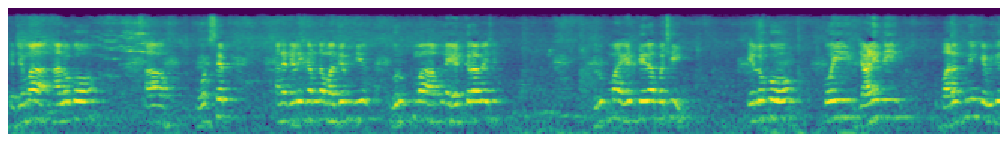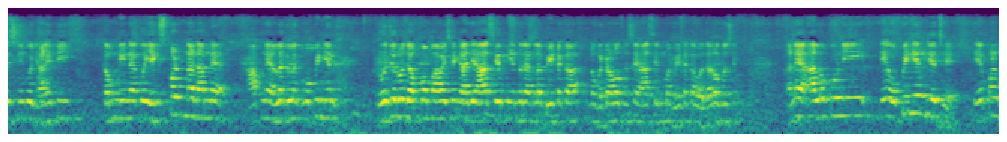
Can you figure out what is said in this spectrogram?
કે જેમાં આ લોકો વોટ્સએપ અને ટેલિગ્રામના માધ્યમથી ગ્રુપમાં આપને એડ કરાવે છે. ગ્રુપમાં એડ કર્યા પછી એ લોકો કોઈ જાણીતી ભારતની કે વિદેશની કોઈ જાણીતી કંપનીના કોઈ એક્સપર્ટના નામને આપને અલગ અલગ ઓપિનિયન રોજે રોજ આપવામાં આવે છે કે આજે આ શેરની અંદર આટલા બે ટકાનો ઘટાડો થશે, આ શેરમાં બે ટકા વધારો થશે. અને આ લોકોની એ ઓપિનિયન જે છે, એ પણ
